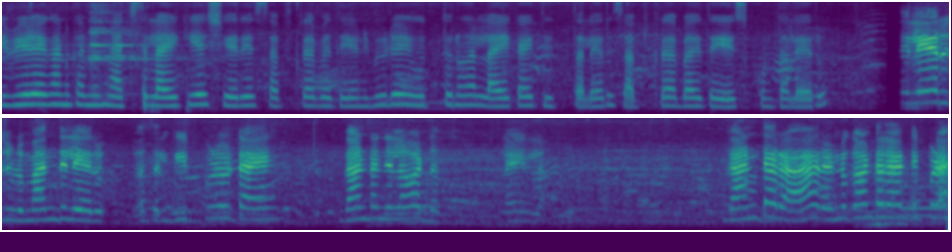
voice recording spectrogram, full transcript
ఈ వీడియో గనుక మీకు నచ్చితే లైక్ చేసి, షేర్ చేసి, సబ్స్క్రైబ్ అయితే చేయండి. వీడియో కానీ లైక్ అయితే ఇత్తలేరు. సబ్స్క్రైబ్ అయితే చేసుకుంటలేరు. లేరు చూడు మంది లేరు. అసలు ఇప్పుడు టైం గంట నిలబడ్డాం లైన్‌లో. గంటరా? 2 గంటలు అంటే ఇప్పుడు.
